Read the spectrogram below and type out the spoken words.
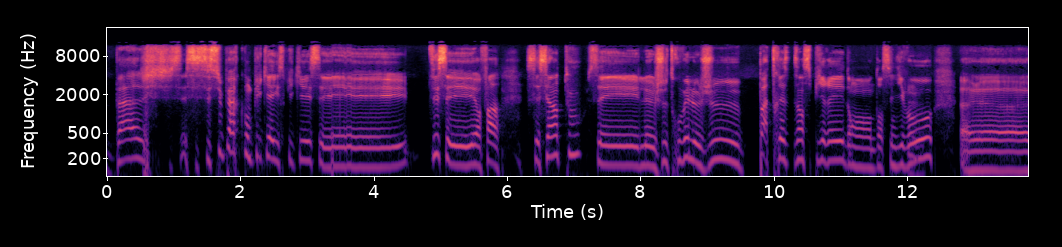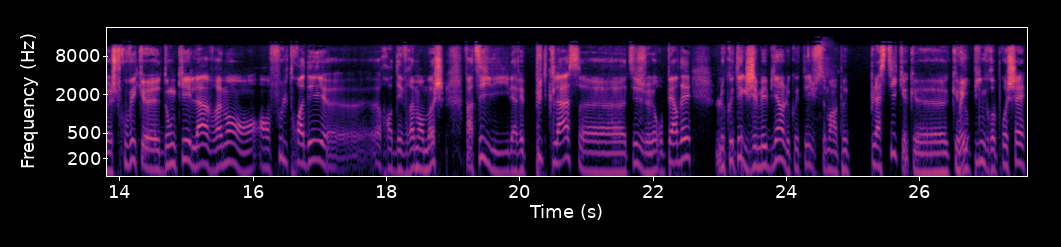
Bah, c'est super compliqué à expliquer. C'est, tu sais, c'est, enfin, c'est c'est un tout. C'est le, je trouvais le jeu pas très inspiré dans, dans ses niveaux. Mm. Euh, je trouvais que Donkey là vraiment en, en full 3D euh, rendait vraiment moche. Enfin tu sais il, il, avait plus de classe. Euh, tu sais je on perdait le côté que j'aimais bien, le côté justement un peu plastique que que Looping reprochait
